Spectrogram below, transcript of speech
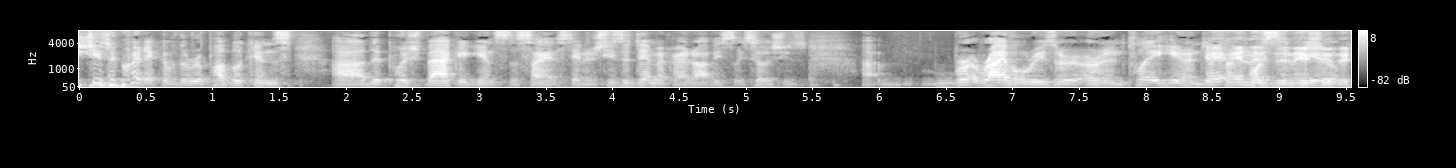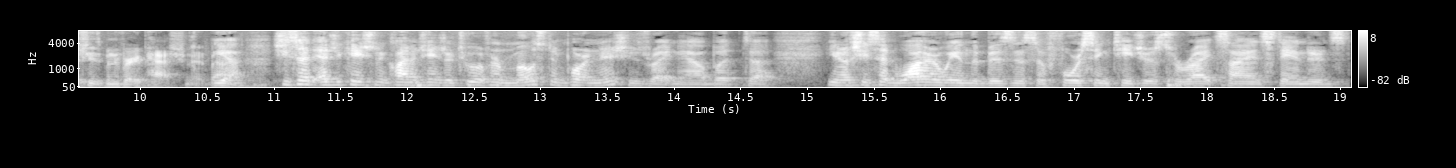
she's a critic of the Republicans uh, that pushed back against the science standards. She's a Democrat, obviously, so she's uh, r- rivalries are, are in play here and And, different and points this is an issue that she's been very passionate about. Yeah, she said education and climate change are two of her most important issues right now. But uh, you know, she said, why are we in the business of forcing teachers to write science standards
